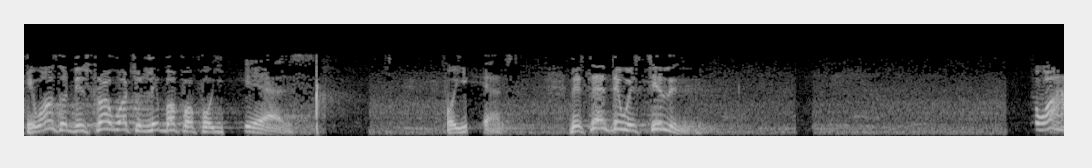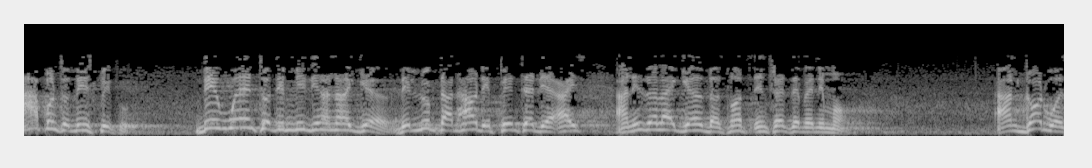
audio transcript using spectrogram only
He wants to destroy what you labor for for years. For years. The same thing with stealing. What happened to these people? They went to the Midianite girl. They looked at how they painted their eyes, and Israelite girl does not interest them anymore. And God was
